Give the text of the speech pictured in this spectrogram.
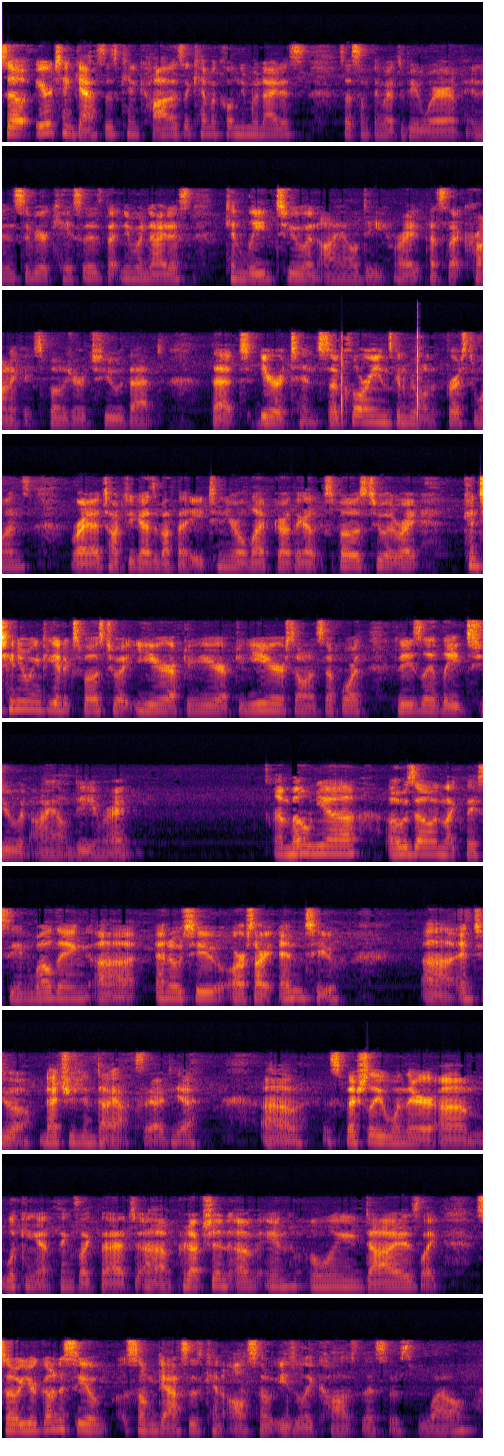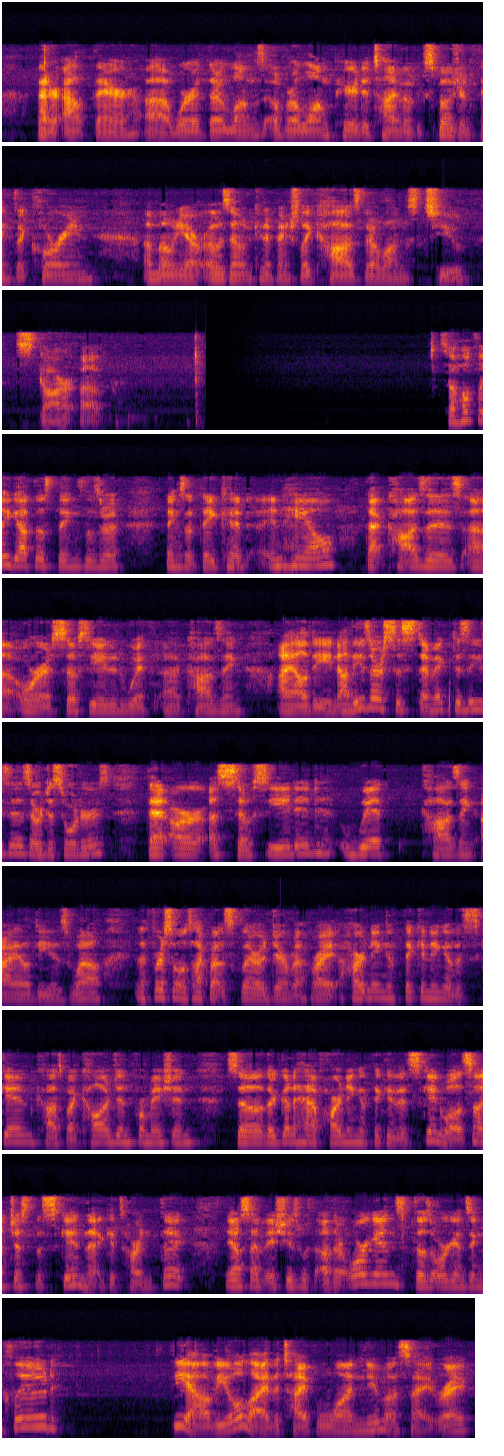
So irritant gases can cause a chemical pneumonitis. So that's something we have to be aware of. And in severe cases, that pneumonitis can lead to an ILD, right? That's that chronic exposure to that that irritant. So chlorine is going to be one of the first ones, right? I talked to you guys about that 18-year-old lifeguard that got exposed to it, right? Continuing to get exposed to it year after year after year, so on and so forth, could easily lead to an ILD, right? Ammonia, ozone, like they see in welding, uh, NO2, or sorry, N2, uh, N2O, nitrogen dioxide, yeah. Uh, especially when they're um, looking at things like that. Uh, production of aniline dyes, like so, you're going to see some gases can also easily cause this as well that are out there, uh, where their lungs over a long period of time of exposure to things like chlorine, ammonia or ozone can eventually cause their lungs to scar up. So hopefully you got those things. Those are things that they could inhale that causes uh, or associated with uh, causing ILD. Now these are systemic diseases or disorders that are associated with causing ILD as well. And the first one we'll talk about is scleroderma, right? Hardening and thickening of the skin caused by collagen formation. So they're going to have hardening and thickening of the skin. Well, it's not just the skin that gets hard and thick. They also have issues with other organs. Those organs include the alveoli, the type 1 pneumocyte, right?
